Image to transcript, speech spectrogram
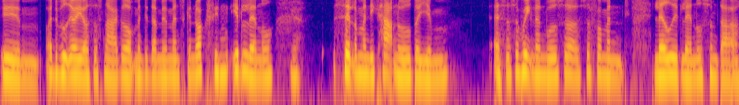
Øhm, og det ved jeg, jeg også har snakket om, men det der med, at man skal nok finde et eller andet, ja. selvom man ikke har noget derhjemme. Altså så på en eller anden måde, så, så får man lavet et eller andet, som der,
